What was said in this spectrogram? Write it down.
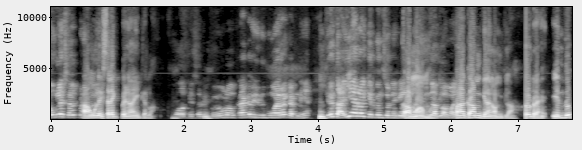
அவங்களே செலக்ட் பண்ணி அவங்களே செலக்ட் பண்ணி வாங்கிக்கலாம். ஓகே சார் இப்போ இவ்வளவு கிராக்கர் இது மூவாயிரம் ரூபாய் காட்டுனீங்க. இது ஐயாயிரம் ரூபாய்க்கு இருக்குன்னு சொன்னீங்களா? ஆமா, ஆமா. காமிக்கலாம் காமிக்கலாம். சொல்றேன். இது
